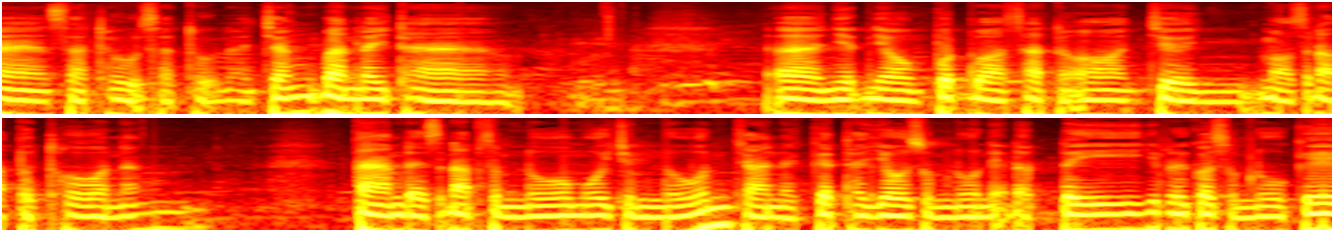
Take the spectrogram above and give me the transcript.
ណាសាធុសាធុណាអញ្ចឹងបានន័យថាញាតិញោមពុទ្ធបរិស័ទទាំងអស់អញ្ជើញមកស្ដាប់ពធហ្នឹងតាមដែលស្ដាប់សំណួរមួយចំនួនចានៅគិតថាយកសំណួរអ្នកដតីឬក៏សំណួរគេ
